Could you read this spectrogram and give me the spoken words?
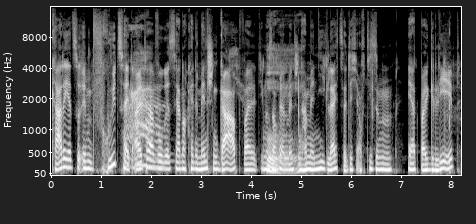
gerade jetzt so im Frühzeitalter, Ah. wo es ja noch keine Menschen gab, weil Dinosaurier Oh. und Menschen haben ja nie gleichzeitig auf diesem Erdball gelebt,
